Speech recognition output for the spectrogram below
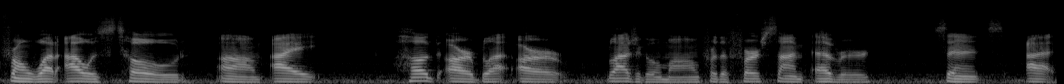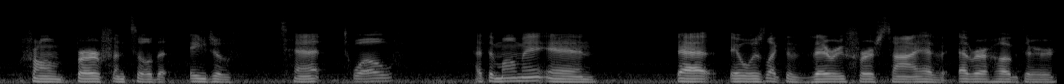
from what i was told um, I hugged our bla- our biological mom for the first time ever since I from birth until the age of 10, 12 at the moment. And that it was like the very first time I have ever hugged her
